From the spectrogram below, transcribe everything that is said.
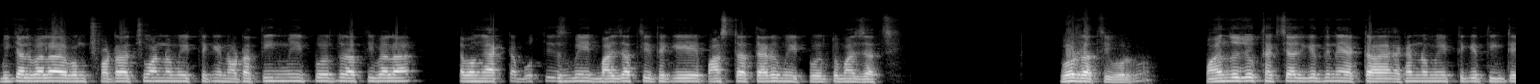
বিকালবেলা এবং ছটা চুয়ান্ন মিনিট থেকে নটা তিন মিনিট পর্যন্ত রাত্রিবেলা এবং একটা বত্রিশ মিনিট মাঝরাত্রি থেকে পাঁচটা তেরো মিনিট পর্যন্ত মাঝরাত্রি। ভোর রাত্রি বলব। মহেন্দ্র যোগ থাকছে আজকের দিনে একটা একান্ন মিনিট থেকে তিনটে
